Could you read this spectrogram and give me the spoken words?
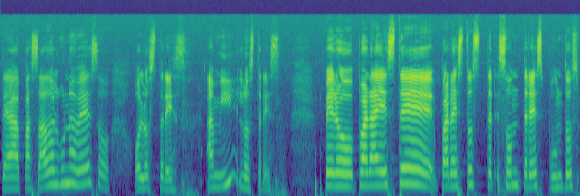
te ha pasado alguna vez o, o, los tres. A mí los tres. Pero para, este, para estos son tres puntos.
